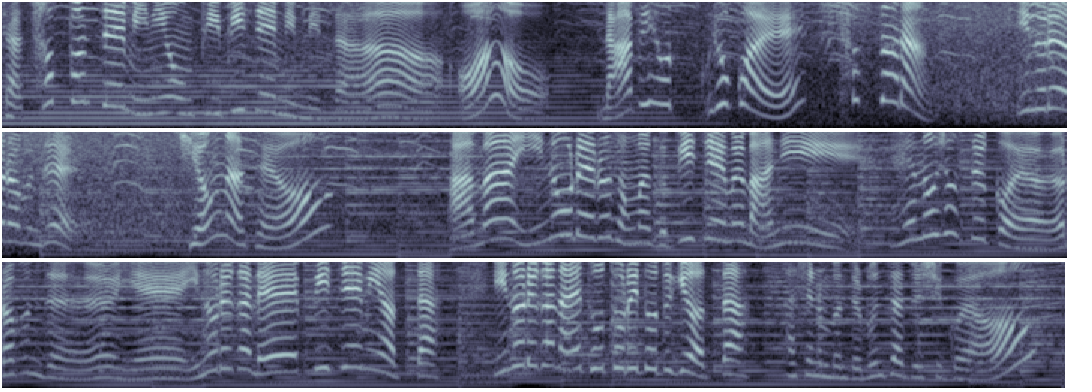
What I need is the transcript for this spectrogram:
자, 첫 번째 미니 홈피 BGM입니다. Wow. 나비 효, 효과의 첫사랑. 이 노래 여러분들 기억나세요? 아마 이 노래로 정말 그 BGM을 많이 해놓으셨을 거예요, 여러분들. 예, 이 노래가 내 BGM이었다. 이 노래가 나의 도토리 도둑이었다. 하시는 분들 문자 주시고요.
